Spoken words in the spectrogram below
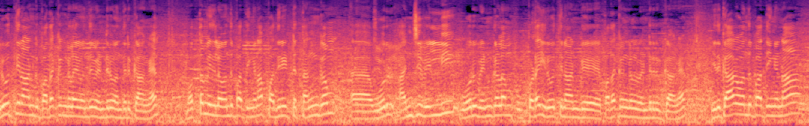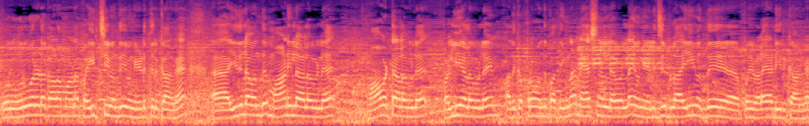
இருபத்தி நான்கு பதக்கங்களை வந்து வென்று வந்திருக்காங்க. மொத்தம் இதில் வந்து பார்த்திங்கன்னா பதினெட்டு தங்கம் ஒரு அஞ்சு வெள்ளி ஒரு வெண்கலம் உட்பட இருபத்தி நான்கு பதக்கங்கள் வென்றிருக்காங்க. இதுக்காக வந்து பார்த்திங்கன்னா ஒரு ஒரு வருட காலமான பயிற்சி வந்து இவங்க எடுத்திருக்காங்க. இதில் வந்து மாநில அளவில் மாவட்ட அளவில் பள்ளி அளவில் அதுக்கப்புறம் வந்து பார்த்திங்கன்னா நேஷனல் லெவலில் இவங்க எலிஜிபிள் ஆகி வந்து போய் விளையாடி இருக்காங்க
